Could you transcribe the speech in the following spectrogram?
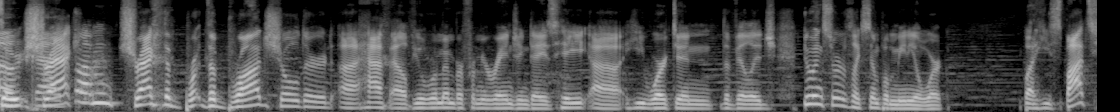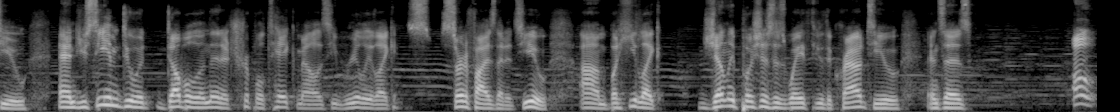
So Oh, Shrek, Um, Shrek, the bro- the broad-shouldered uh, half elf, you'll remember from your ranging days. He uh, he worked in the village doing sort of like simple menial work, but he spots you and you see him do a double and then a triple take, Mel, as he really like s- certifies that it's you. Um, but he like gently pushes his way through the crowd to you and says, "Oh,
